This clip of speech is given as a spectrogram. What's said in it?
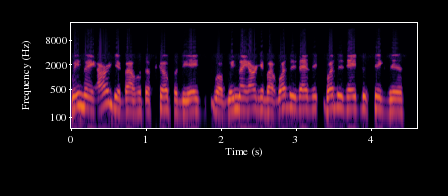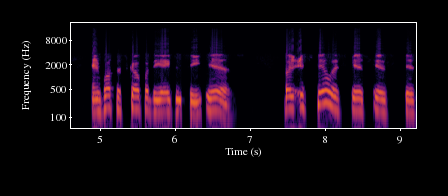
We may argue about what the scope of the agent. well, we may argue about whether that whether the agency exists and what the scope of the agency is. But it still is is is, is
